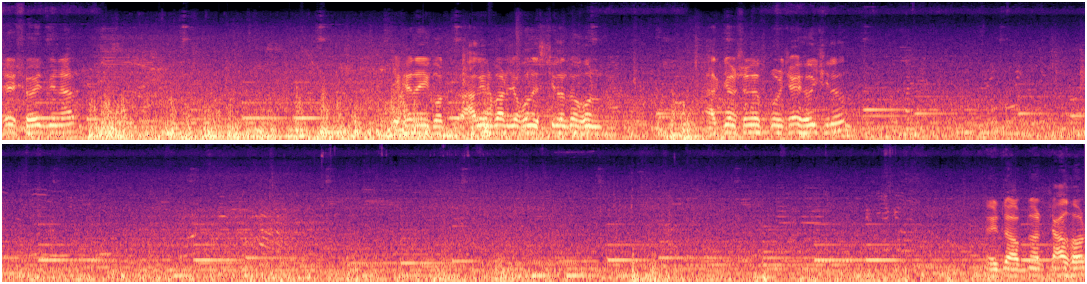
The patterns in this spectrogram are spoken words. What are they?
বাংলাদেশের শহীদ মিনার। এখানে গত আগের বার যখন এসেছিলাম তখন একজনের সঙ্গে পরিচয় হয়েছিল। এটা আপনার চা ঘর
